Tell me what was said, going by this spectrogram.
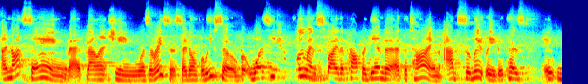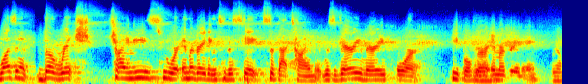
I'm not saying that Balanchine was a racist. I don't believe so. But was he influenced by the propaganda at the time? Absolutely, because it wasn't the rich Chinese who were immigrating to the States at that time. It was very, very poor people who yeah. were immigrating. Yeah.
